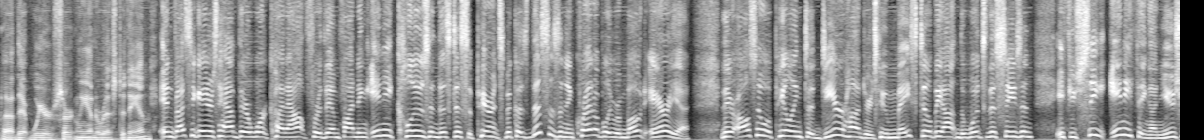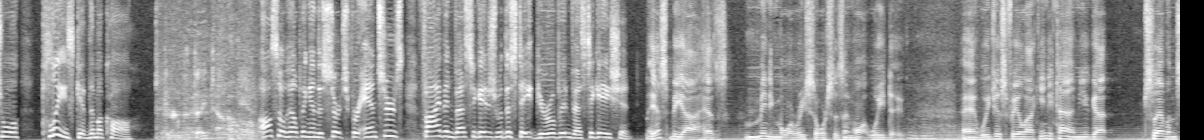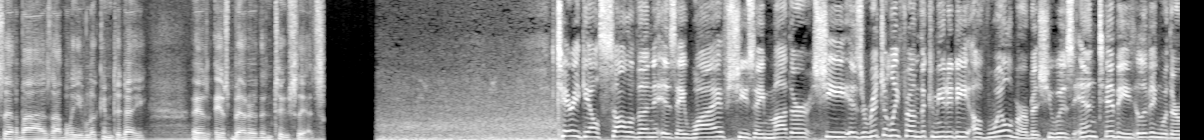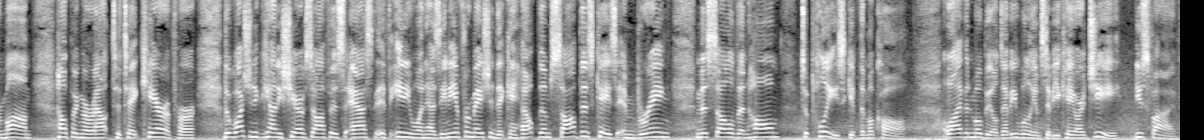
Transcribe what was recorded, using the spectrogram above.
uh, that we're certainly interested in. Investigators have their work cut out for them finding any clues in this disappearance because this is an incredibly remote area. They're also appealing to deer hunters who may still be out in the woods this season. If you see anything unusual, please give them a call during the daytime again. Also helping in the search for answers, five investigators with the State Bureau of Investigation. SBI has many more resources than what we do. Mm -hmm. And we just feel like anytime you got seven set of eyes, I believe, looking today is, is better than two sets. Terri Gale Sullivan is a wife. She's a mother. She is originally from the community of Wilmer, but she was in Tibbie living with her mom, helping her out to take care of her. The Washington County Sheriff's Office asked if anyone has any information that can help them solve this case and bring Miss Sullivan home to please give them a call. Live in Mobile, Debbie Williams, WKRG, News 5.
